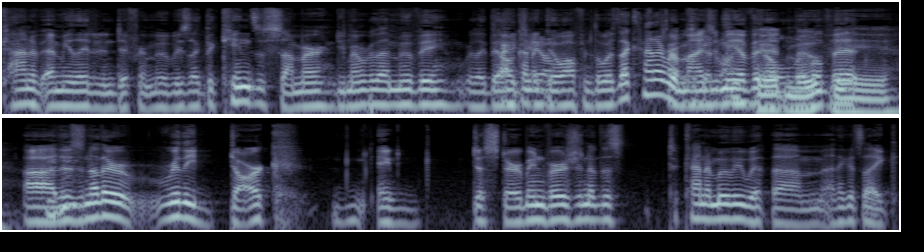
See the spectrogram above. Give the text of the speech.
kind of emulated in different movies, like The Kings of Summer. Do you remember that movie where like they all I kind of go off into the woods? That kind of That reminds me one. of it a Good little bit. movie. Uh, There's another really dark and disturbing version of this kind of movie with um, I think it's like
